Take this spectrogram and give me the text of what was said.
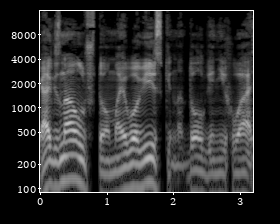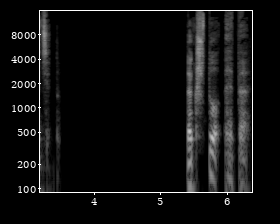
Как знал, что моего виски надолго не хватит. Так что это?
